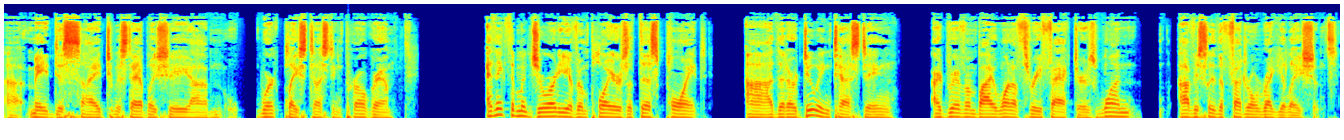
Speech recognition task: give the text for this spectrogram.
uh, may decide to establish a um, workplace testing program. I think the majority of employers at this point uh, that are doing testing are driven by one of three factors. One, obviously, the federal regulations.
